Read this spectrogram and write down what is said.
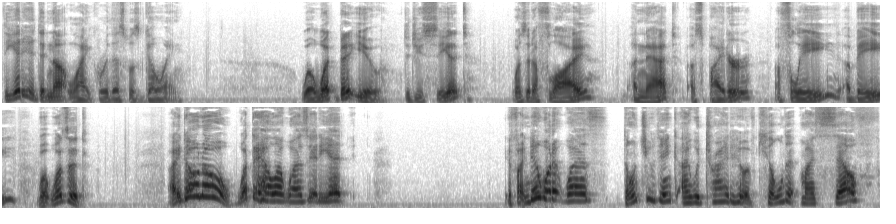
The idiot did not like where this was going. Well, what bit you? Did you see it? Was it a fly? A gnat? A spider? A flea? A bee? What was it? I don't know what the hell it was, idiot. If I knew what it was, don't you think I would try to have killed it myself?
